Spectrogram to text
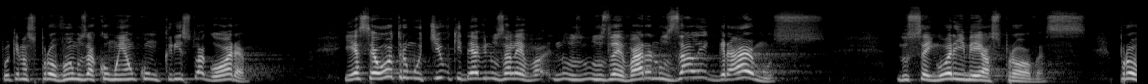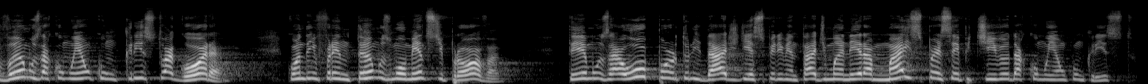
porque nós provamos a comunhão com Cristo agora. E esse é outro motivo que deve nos levar, nos levar a nos alegrarmos no Senhor em meio às provas. Provamos a comunhão com Cristo agora. Quando enfrentamos momentos de prova, temos a oportunidade de experimentar de maneira mais perceptível da comunhão com Cristo.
